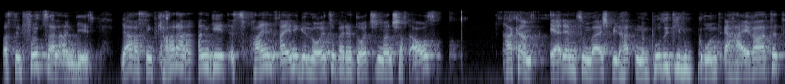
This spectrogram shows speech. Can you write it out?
was den Fußball Futsal angeht. Ja, was den Kader angeht, es fallen einige Leute bei der deutschen Mannschaft aus. Hakam Erdem zum Beispiel hat einen positiven Grund, er heiratet.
